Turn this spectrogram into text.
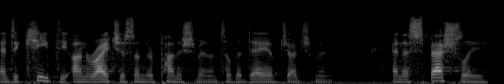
and to keep the unrighteous under punishment until the day of judgment, and especially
